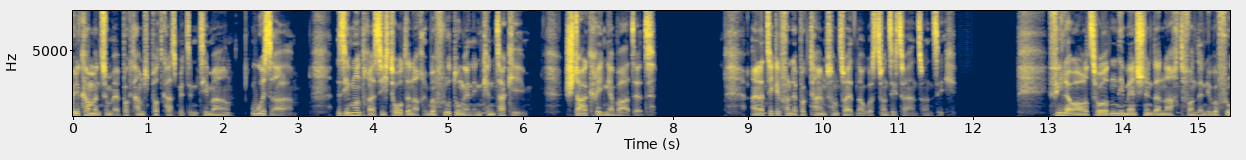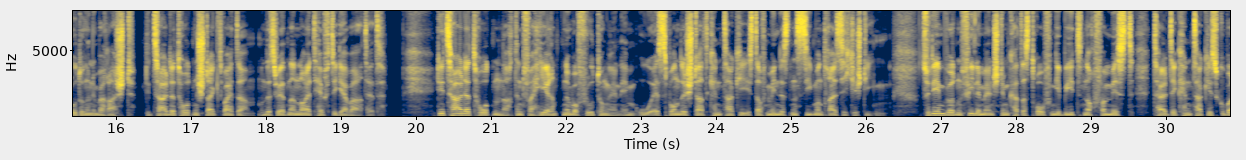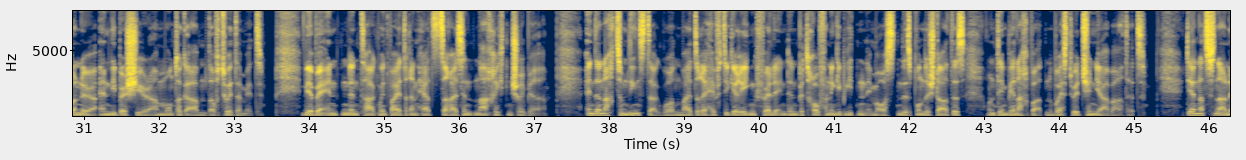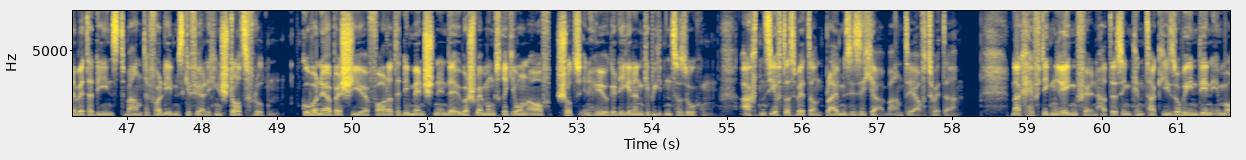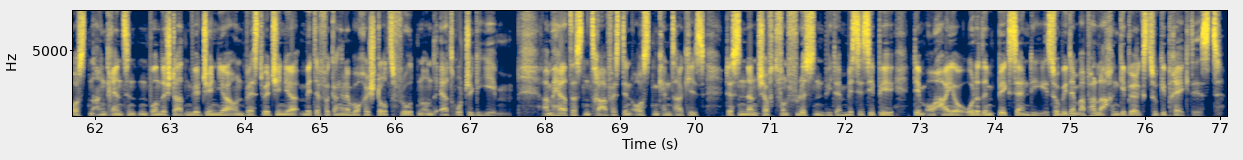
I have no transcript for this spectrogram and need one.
Willkommen zum Epoch Times Podcast mit dem Thema USA. 37 Tote nach Überflutungen in Kentucky. Starkregen erwartet. Ein Artikel von Epoch Times vom 2. August 2022. Vielerorts wurden die Menschen in der Nacht von den Überflutungen überrascht. Die Zahl der Toten steigt weiter und es werden erneut heftige erwartet. Die Zahl der Toten nach den verheerenden Überflutungen im US-Bundesstaat Kentucky ist auf mindestens 37 gestiegen. Zudem würden viele Menschen im Katastrophengebiet noch vermisst, teilte Kentuckys Gouverneur Andy Bashir am Montagabend auf Twitter mit. Wir beenden den Tag mit weiteren herzzerreißenden Nachrichten, schrieb er. In der Nacht zum Dienstag wurden weitere heftige Regenfälle in den betroffenen Gebieten im Osten des Bundesstaates und dem benachbarten West Virginia erwartet. Der Nationale Wetterdienst warnte vor lebensgefährlichen Sturzfluten. Gouverneur Bashir forderte die Menschen in der Überschwemmungsregion auf, Schutz in höher gelegenen Gebieten zu suchen. Achten Sie auf das Wetter und bleiben Sie sicher, warnte er auf Twitter. Nach heftigen Regenfällen hatte es in Kentucky sowie in den im Osten angrenzenden Bundesstaaten Virginia und West Virginia Mitte vergangener Woche Sturzfluten und Erdrutsche gegeben. Am härtesten traf es den Osten Kentuckys, dessen Landschaft von Flüssen wie dem Mississippi, dem Ohio oder dem Big Sandy sowie dem Appalachengebirgszug geprägt ist.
